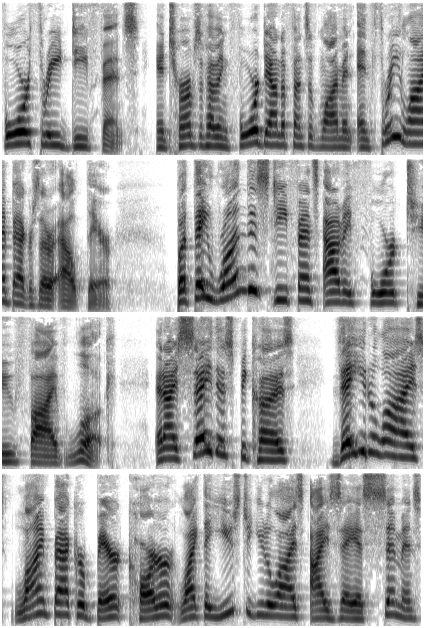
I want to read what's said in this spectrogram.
4 3 defense in terms of having four down defensive linemen and three linebackers that are out there. But they run this defense out of a 4 2 5 look. And I say this because they utilize linebacker Barrett Carter like they used to utilize Isaiah Simmons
